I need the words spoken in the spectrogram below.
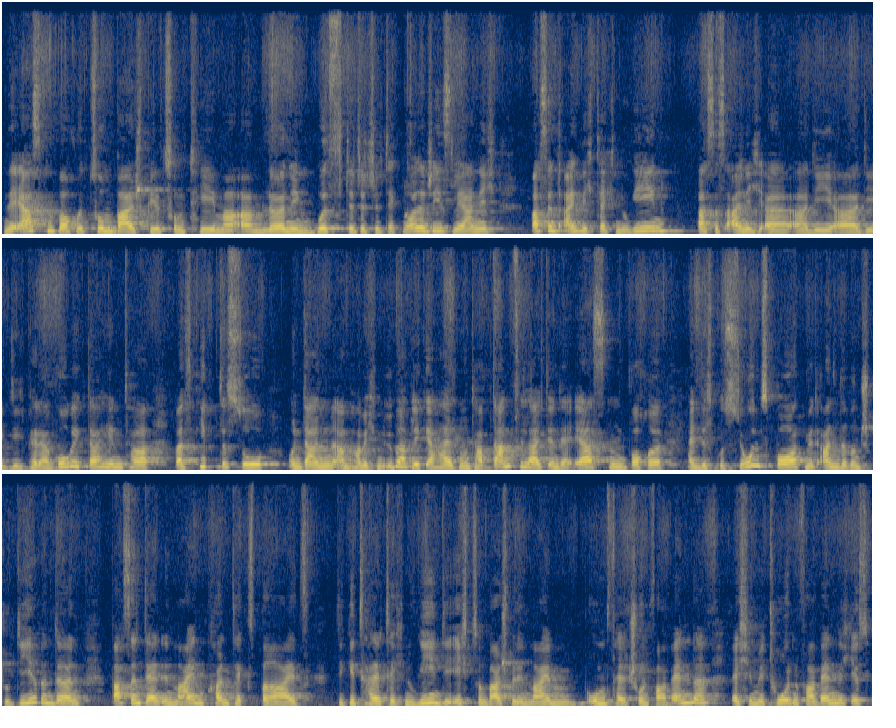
in der ersten Woche zum Beispiel zum Thema ähm, Learning with Digital Technologies lerne ich, was sind eigentlich Technologien, was ist eigentlich äh, äh, die, äh, die, die Pädagogik dahinter, was gibt es so? Und dann ähm, habe ich einen Überblick erhalten und habe dann vielleicht in der ersten Woche ein Diskussionsboard mit anderen Studierenden, was sind denn in meinem Kontext bereits digitale Technologien, die ich zum Beispiel in meinem Umfeld schon verwende, welche Methoden verwende ich, ist,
